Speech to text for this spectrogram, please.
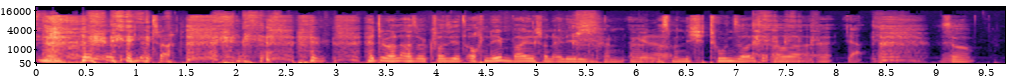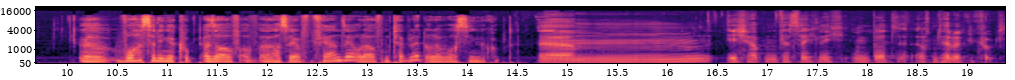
in der Tat. Hätte man also quasi jetzt auch nebenbei schon erledigen können, äh, genau. was man nicht tun sollte, aber äh, ja. ja. So. Äh, wo hast du den geguckt? Also auf, auf, äh, hast du den auf dem Fernseher oder auf dem Tablet oder wo hast du den geguckt? Ähm, ich habe ihn tatsächlich im Bett auf dem Tablet geguckt.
